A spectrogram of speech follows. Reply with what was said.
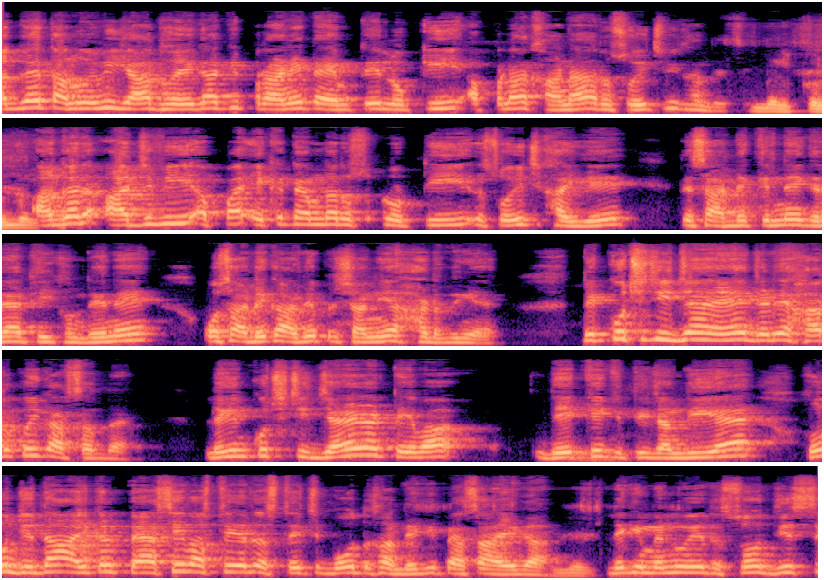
ਅੱਗੇ ਤੁਹਾਨੂੰ ਇਹ ਵੀ ਯਾਦ ਹੋਏਗਾ ਕਿ ਪੁਰਾਣੇ ਟਾਈਮ ਤੇ ਲੋਕੀ ਆਪਣਾ ਖਾਣਾ ਰਸੋਈ 'ਚ ਵੀ ਖਾਂਦੇ ਸੀ। ਬਿਲਕੁਲ ਅਗਰ ਅੱਜ ਵੀ ਆਪਾਂ ਇੱਕ ਟਾਈਮ ਦਾ ਰੋਟੀ ਰਸੋਈ 'ਚ ਖਾਈਏ ਤੇ ਸਾਡੇ ਕਿੰਨੇ ਗ੍ਰਹਿ ਠੀਕ ਹੁੰਦੇ ਨੇ ਉਹ ਸਾਡੇ ਘਰ ਦੀਆਂ ਪਰੇਸ਼ਾਨੀਆਂ ਹਟਦੀਆਂ ਤੇ ਕੁਝ ਚੀਜ਼ਾਂ ਹੈ ਜਿਹੜੇ ਹਰ ਕੋਈ ਕਰ ਸਕਦਾ ਹੈ। ਲੇਕਿਨ ਕੁਝ ਚੀਜ਼ਾਂ ਜਿਹੜਾ ਟੇਵਾ ਦੇਖ ਕੇ ਕੀਤੀ ਜਾਂਦੀ ਹੈ। ਹੁਣ ਜਿੱਦਾਂ ਅੱਜਕੱਲ ਪੈਸੇ ਵਾਸਤੇ ਰਸਤੇ 'ਚ ਬਹੁਤ ਦਿਖਾਉਂਦੇ ਕਿ ਪੈਸਾ ਆਏਗਾ। ਲੇਕਿਨ ਮੈਨੂੰ ਇਹ ਦੱਸੋ ਜਿਸ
